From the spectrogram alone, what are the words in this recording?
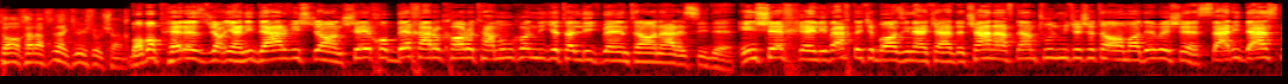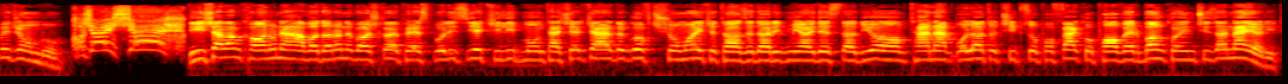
تا آخر هفته تکلیفش روشن بابا پرز جان یعنی درویش جان شیخ خب بخر و کارو تموم کن دیگه تا لیگ به انتها نرسیده. این شیخ خیلی وقته که بازی نکرده. چند هفته هم طول می‌کشه تا آماده بشه. سری دست به جنبون کجای شیخ؟ دیشبم کانون هواداران باشگاه پرسپولیس یه کلیپ منتشر کرد و گفت شمایی که تازه دارید میاید استادیوم تنقلات و چیپس و پفک و پاوربانک و این چیزا نیارید.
